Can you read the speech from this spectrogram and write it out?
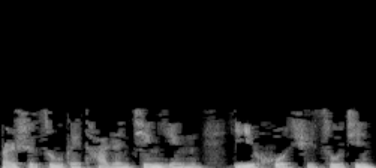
而是租给他人经营以获取租金。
